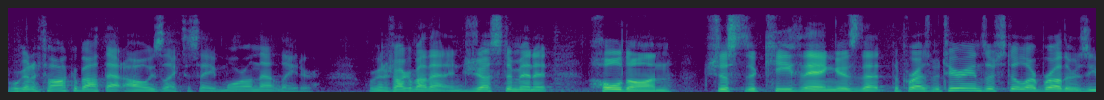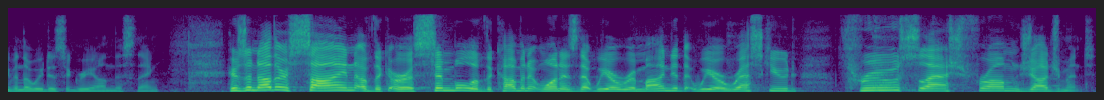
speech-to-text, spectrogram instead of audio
We're going to talk about that. I always like to say more on that later. We're going to talk about that in just a minute. Hold on. Just the key thing is that the Presbyterians are still our brothers, even though we disagree on this thing. Here's another sign of the, or a symbol of the covenant. One is that we are reminded that we are rescued through slash from judgment.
